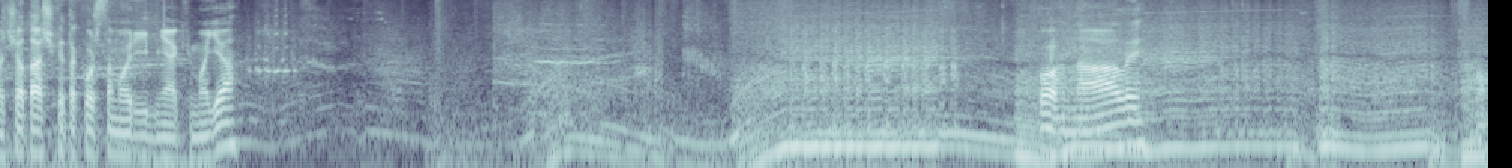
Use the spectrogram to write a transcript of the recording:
Хоча тачки також самого як і моя. Погнали. О,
